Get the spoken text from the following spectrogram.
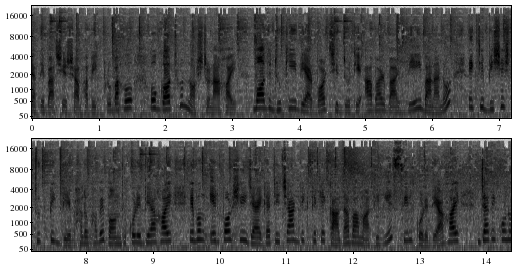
যাতে বাঁশের স্বাভাবিক প্রবাহ ও গঠন নষ্ট না হয়। মদ ঢুকিয়ে দেওয়ার পর ছিদ্রটি আবার বাঁশ দিয়েই বানানো, একটি বিশেষ টুথপিক দিয়ে ভালোভাবে বন্ধ করে দেওয়া হয় এবং এরপর সেই জায়গাটি চারদিক থেকে কাদা বা মাটি দিয়ে সিল করে দেওয়া হয়, যাতে কোনো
